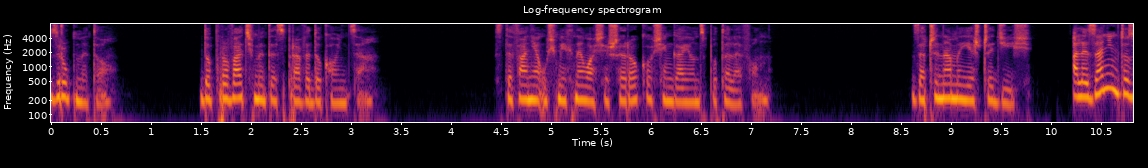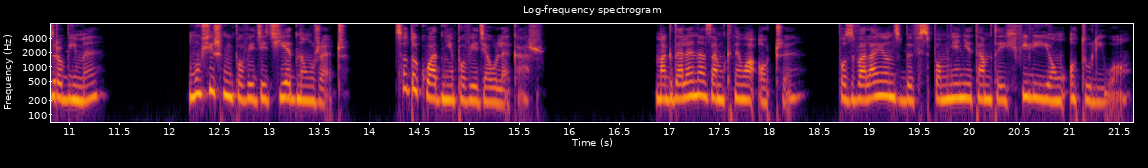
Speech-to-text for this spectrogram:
Zróbmy to. Doprowadźmy tę sprawę do końca. Stefania uśmiechnęła się szeroko, sięgając po telefon. Zaczynamy jeszcze dziś. Ale zanim to zrobimy, musisz mi powiedzieć jedną rzecz. Co dokładnie powiedział lekarz? Magdalena zamknęła oczy, pozwalając, by wspomnienie tamtej chwili ją otuliło.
